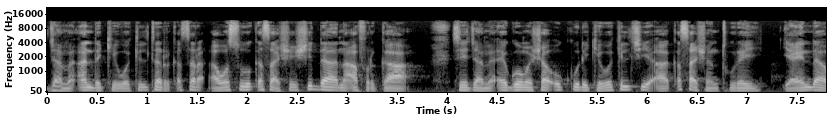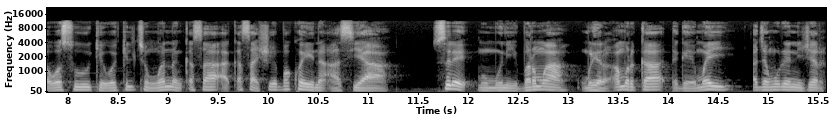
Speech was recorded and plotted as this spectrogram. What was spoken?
jami'an da ke wakiltar ƙasar a wasu ƙasashe shida na afirka sai jami'ai goma sha uku da ke wakilci a ƙasashen turai yayin da wasu ke wakilcin wannan ƙasa a ƙasashe bakwai na asiya. Sule Mummuni Barma, muryar Amurka daga Yamai a jamhuriyar Nijar.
